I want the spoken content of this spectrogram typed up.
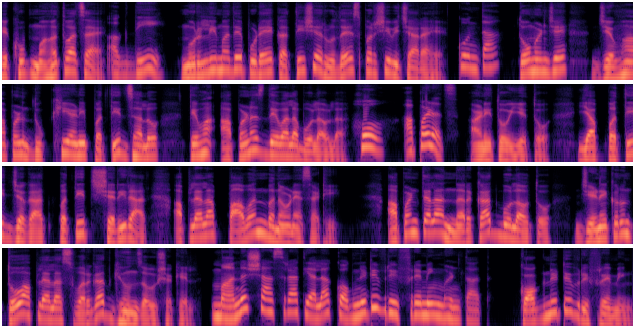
हे खूप महत्वाचं आहे. अगदी. मुरलीमध्ये पुढे एक अतिशय हृदयस्पर्शी विचार आहे. कोणता? तो म्हणजे जेव्हा आपण दुःखी आणि पतीत झालो तेव्हा आपणच देवाला बोलावलं. हो आपणच. आणि तो येतो या पतीत जगात पतीत शरीरात आपल्याला पावन बनवण्यासाठी. आपण त्याला नरकात बोलावतो जेणेकरून तो आपल्याला स्वर्गात घेऊन जाऊ शकेल. मानसशास्त्रात याला कॉग्निटिव्ह रिफ्रेमिंग म्हणतात. Cognitive reframing.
